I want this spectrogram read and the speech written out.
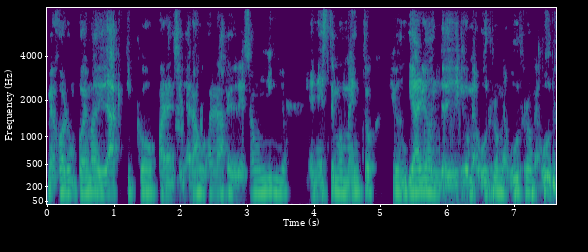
mejor un poema didáctico para enseñar a jugar ajedrez a un niño en este momento que un diario donde digo me aburro, me aburro, me aburro.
